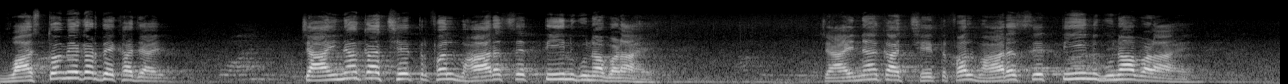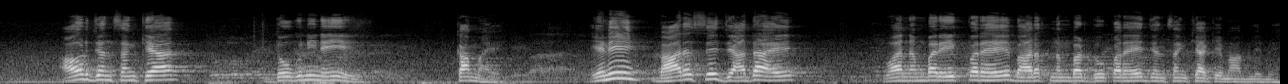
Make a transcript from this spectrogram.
वास्तव में अगर देखा जाए, चाइना का क्षेत्रफल भारत से तीन गुना बड़ा है। चाइना का क्षेत्रफल भारत से तीन गुना बड़ा है। और जनसंख्या दोगुनी नहीं है कम है। यानी भारत से ज़्यादा है, वह नंबर एक पर है, भारत नंबर दो पर है जनसंख्या के मामले में।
